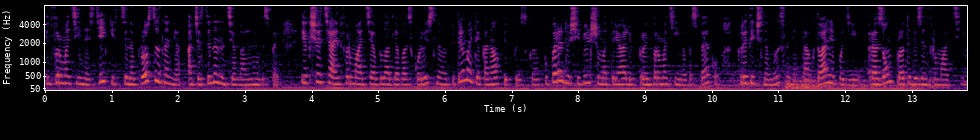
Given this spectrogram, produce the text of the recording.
Інформаційна стійкість це не просто знання, а частина національної безпеки. Якщо ця інформація була для вас корисною, підтримайте канал підпискою. Попереду ще більше матеріалів про інформаційну безпеку, критичне мислення та актуальні події разом проти дезінформації.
